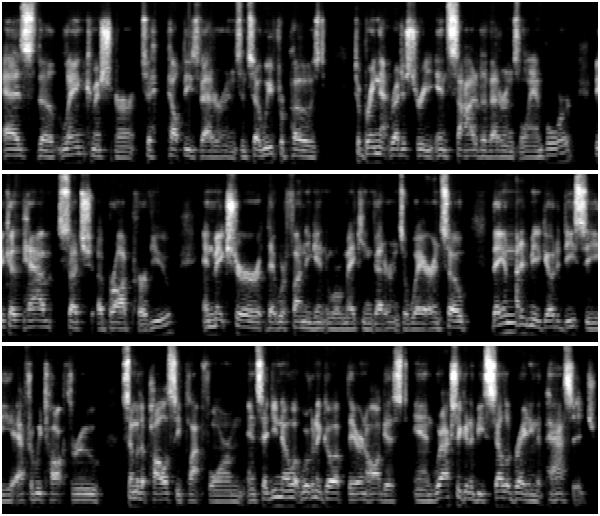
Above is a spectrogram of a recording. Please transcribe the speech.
as the land commissioner to help these veterans. And so we've proposed to bring that registry inside of the Veterans Land Board because we have such a broad purview and make sure that we're funding it and we're making veterans aware. And so they invited me to go to DC after we talked through some of the policy platform and said, you know what, we're going to go up there in August and we're actually going to be celebrating the passage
